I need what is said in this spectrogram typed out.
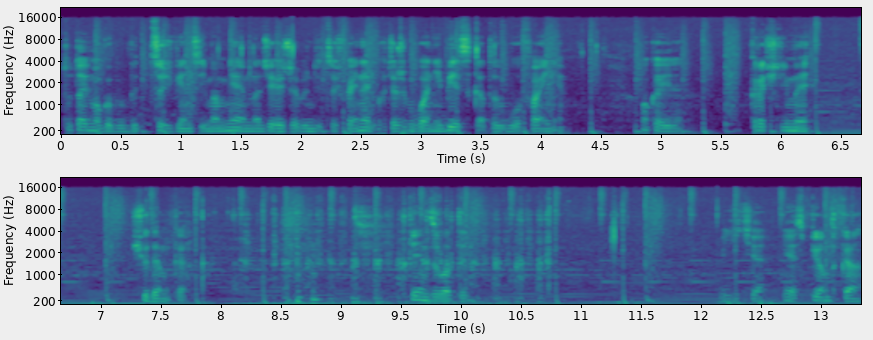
Tutaj mogłoby być coś więcej. Mam, miałem nadzieję, że będzie coś fajnego, chociaż była niebieska, to by było fajnie. Ok, kreślimy siódemkę. 5 zł. Widzicie? Jest piątka.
